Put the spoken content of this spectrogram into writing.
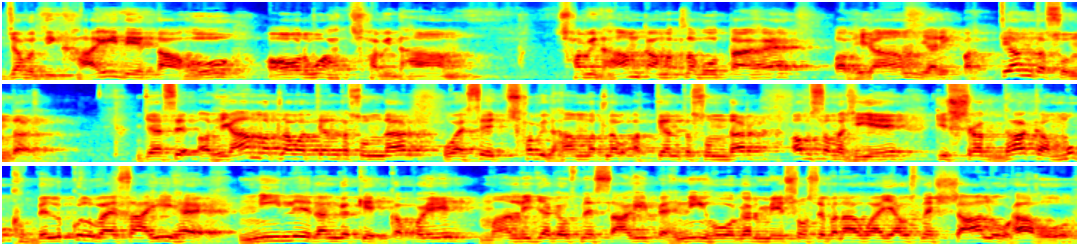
जब दिखाई देता हो, और वह छविधाम। छविधाम का मतलब होता है अभिराम, यानी अत्यंत सुंदर। जैसे अभिराम मतलब अत्यंत सुंदर, वैसे छविधाम मतलब अत्यंत सुंदर। अब समझिए कि श्रद्धा का मुख बिल्कुल वैसा ही है। नीले रंग के कपड़े, मान लीजिए अगर उसने साड़ी पहनी हो, अगर मेषों से बना हुआ या उसने शाल ओढ़ा हो,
